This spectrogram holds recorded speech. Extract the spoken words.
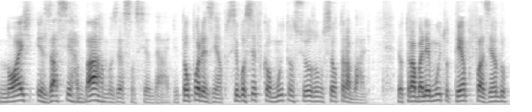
nós exacerbarmos essa ansiedade. Então, por exemplo, se você fica muito ansioso no seu trabalho, eu trabalhei muito tempo fazendo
